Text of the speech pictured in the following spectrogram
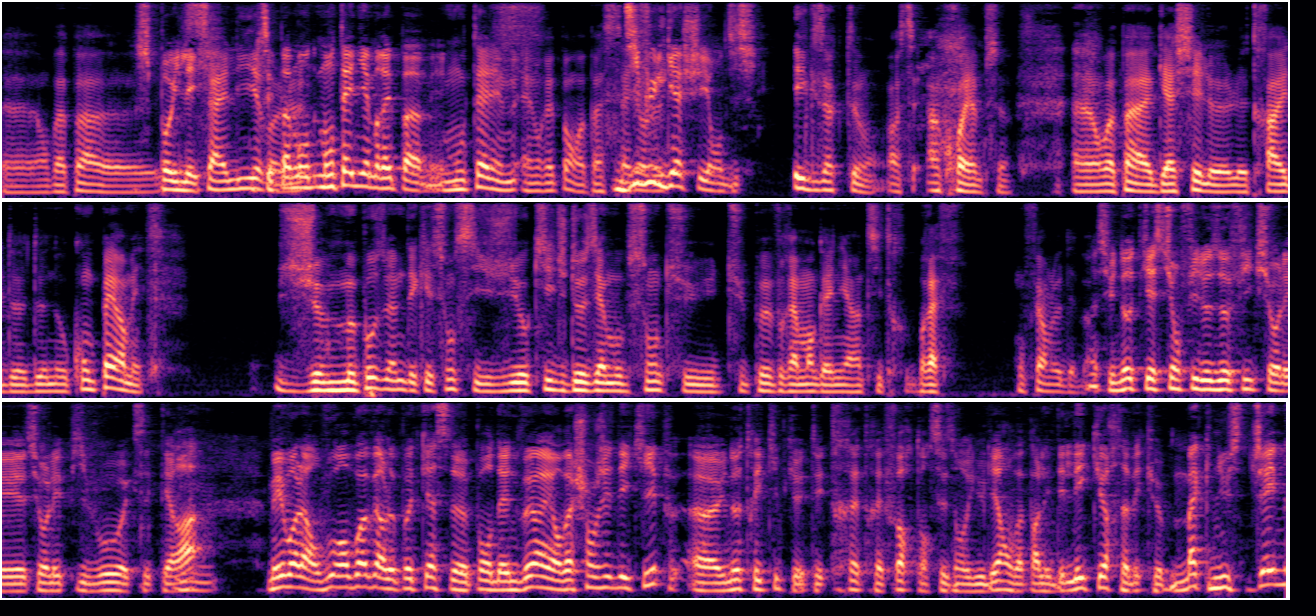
euh, on va pas euh, Spoiler. salir. C'est pas le- Mon- Montaigne aimerait pas, mais Montel aime- aimerait pas. On va pas salir. le- divulgacher, on dit. Exactement. Ah, c'est incroyable ça. Euh, on va pas gâcher le, le travail de, de nos compères, mais je me pose même des questions si Jokic deuxième option, tu tu peux vraiment gagner un titre. Bref, on ferme le débat. C'est une autre question philosophique sur les sur les pivots, etc. Mm. Mais voilà, on vous renvoie vers le podcast pour Denver et on va changer d'équipe. Euh, une autre équipe qui a été très très forte en saison régulière. On va parler des Lakers avec Magnus James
